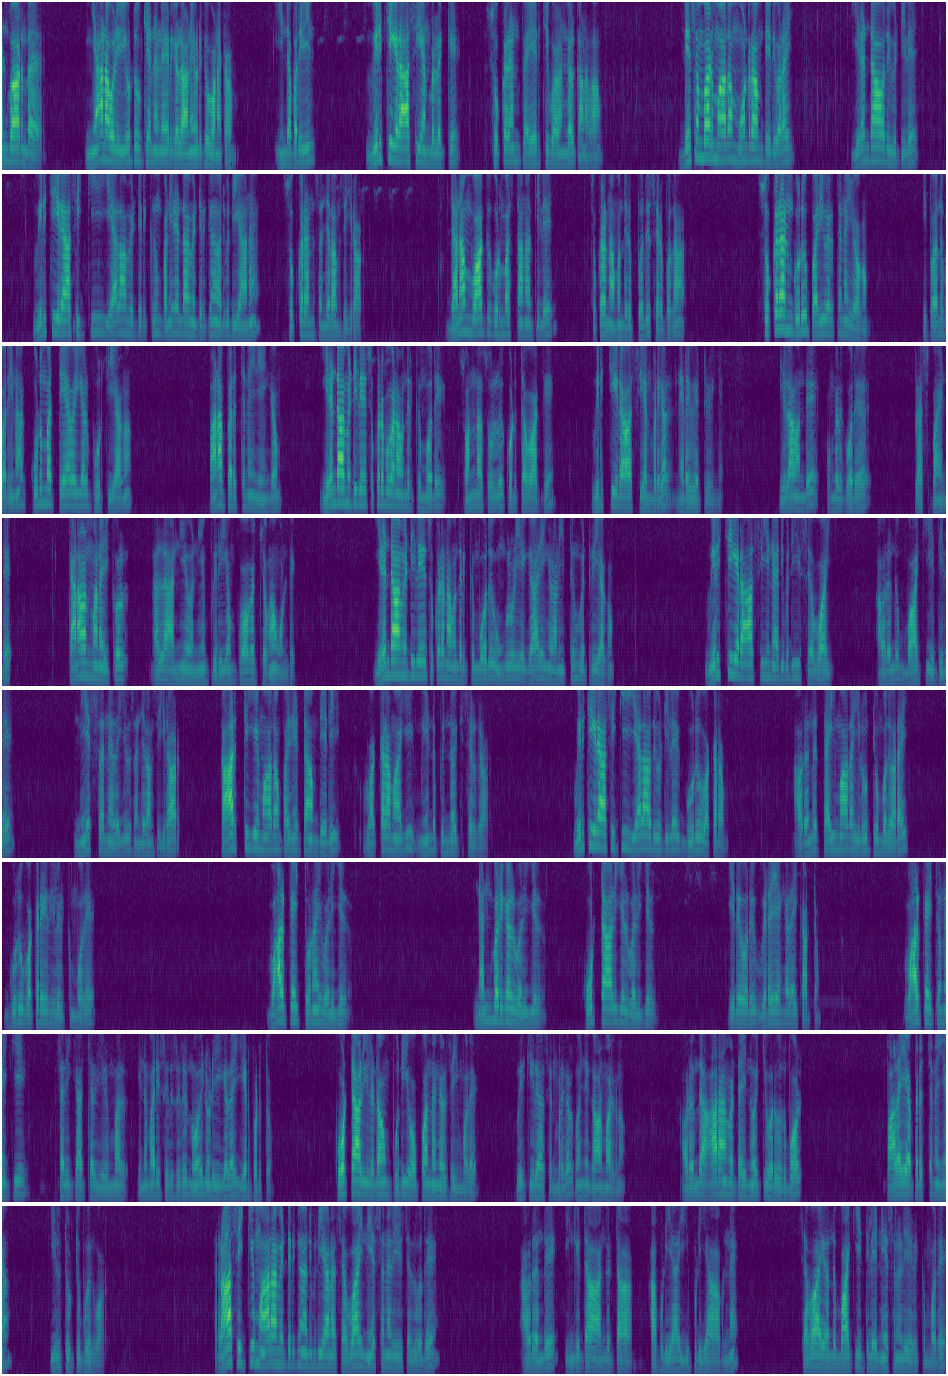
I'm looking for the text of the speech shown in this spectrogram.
அன்பார்ந்த ஞானவழி YouTube channel நேர்கள் அனைவருக்கும் வணக்கம். இந்த பதிவில் விருச்சிக ராசி அன்பர்களுக்கு சுக்கரன் பெயர்ச்சி பலன்கள் காணலாம். டிசம்பர் மாதம் மூன்றாம் தேதி வரை இரண்டாவது வீட்டிலே விருச்சிக ராசிக்கு ஏழாம் வீட்டிற்கும் பன்னிரெண்டாம் வீட்டிற்கும் அதிபதியான சுக்கரன் சஞ்சாரம் செய்கிறார். தனம் வாக்கு குடும்பஸ்தானத்திலே சுக்கரன் அமர்ந்திருப்பது சிறப்பு தான் சுக்கரன் குரு பரிவர்த்தனை யோகம். இப்போ வந்து பார்த்திங்கன்னா குடும்ப தேவைகள் பூர்த்தியாகும். பணப்பிரச்சனை நீங்கும். இரண்டாம் வீட்டிலே சுக்கர பகவான் வந்திருக்கும் போது சொன்ன சொல்லு கொடுத்த வாக்கு விருச்சி ராசி என்பர்கள் நிறைவேற்றுவீங்க. இதெல்லாம் வந்து உங்களுக்கு ஒரு ப்ளஸ் பாயிண்ட்டு கணவன் மனைவிக்குள் நல்ல அந்நியம் பிரியம் போகச் சுகம் உண்டு. இரண்டாம் வீட்டிலே சுக்கரன் அமர்ந்திருக்கும் போது உங்களுடைய காரியங்கள் அனைத்தும் வெற்றியாகும். விருச்சிக ராசியின் அதிபதி செவ்வாய். அவர் வந்து பாக்கியத்திலே நேச நிலையில் சஞ்சாரம் செய்கிறார். கார்த்திகை மாதம் பதினெட்டாம் தேதி வக்கரமாகி மீண்டும் பின்னோக்கி செல்கிறார். விருச்சிக ராசிக்கு ஏழாவது வீட்டிலே குரு வக்கரம். அவர் வந்து தை மாதம் இருபத்தி ஒன்பது வரை குரு வக்கரகதியில் இருக்கும்போது வாழ்க்கை துணை வழியில் நண்பர்கள் வழியில் கூட்டாளிகள் வழியில் இது ஒரு விரயங்களை காட்டும். வாழ்க்கை துணைக்கு சளி காய்ச்சல் இருமல் இந்த மாதிரி சிறு சிறு நோய் நொடிகளை ஏற்படுத்தும். கோட்டாளிகளிடம் புதிய ஒப்பந்தங்கள் செய்யும்போது விருச்சிகராசி என்பர்கள் கொஞ்சம் கவனமாக இருக்கணும். அவர் வந்து ஆறாம் வேட்டை நோக்கி வருவது போல் பழைய பிரச்சனையும் இழுத்து விட்டு போயிடுவார். ராசிக்கும் ஆறாம் வீட்டிற்கும் அதிபதியான செவ்வாய் நேச நிலையில் செல்வது அவர் வந்து இங்கிட்டா அங்கிட்டா அப்படியா இப்படியா அப்படின்னு செவ்வாய் வந்து பாக்கியத்திலே நேச நிலையில் இருக்கும்போது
